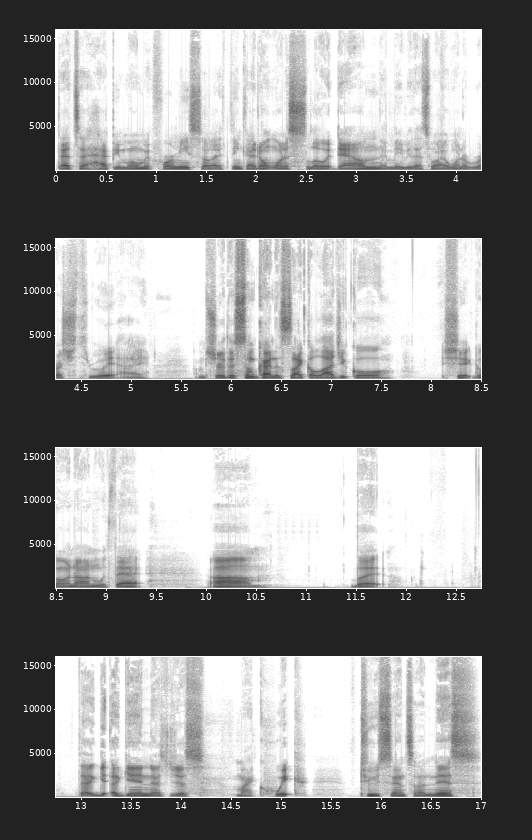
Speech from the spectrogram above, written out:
that's a happy moment for me. So I think I don't want to slow it down. And maybe that's why I want to rush through it. I, I'm sure there's some kind of psychological shit going on with that. Um, but that again, that's just my quick two cents on this.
